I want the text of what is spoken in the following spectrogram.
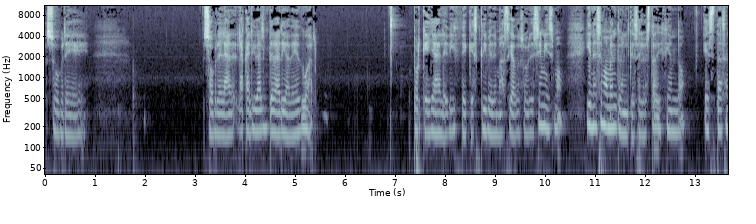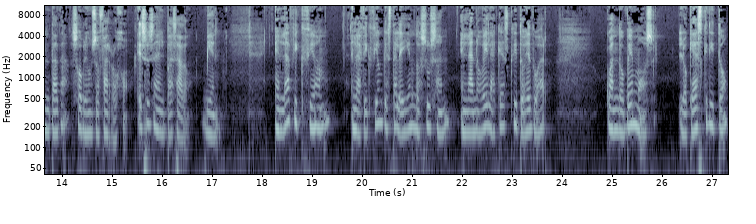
sobre, sobre la, calidad literaria de Edward, porque ella le dice que escribe demasiado sobre sí mismo, y en ese momento en el que se lo está diciendo, está sentada sobre un sofá rojo. Eso es en el pasado. Bien. En la ficción, en la ficción que está leyendo Susan, en la novela que ha escrito Edward, cuando vemos lo que ha escrito,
